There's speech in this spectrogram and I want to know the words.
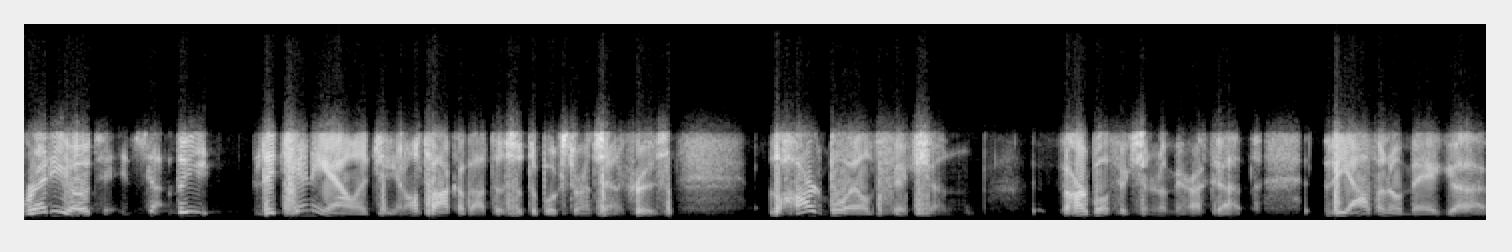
Freddie Oates, the the genealogy, and I'll talk about this at the bookstore in Santa Cruz. The hard-boiled fiction, hard-boiled fiction in America, the Alpha and Omega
